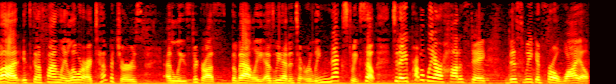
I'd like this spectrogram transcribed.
but it's going to finally lower our temperatures at least across the valley as we head into early next week. So today, probably our hottest day this week and for a while.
